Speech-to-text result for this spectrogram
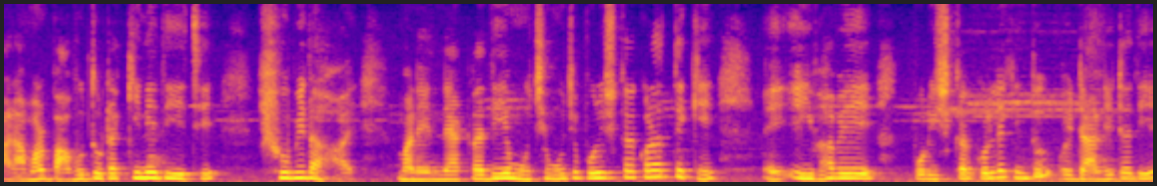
আর আমার বাবু তো ওটা কিনে দিয়েছে। সুবিধা হয়। মানে ন্যাকড়া দিয়ে মুছে মুছে পরিষ্কার করার থেকে এইভাবে পরিষ্কার করলে কিন্তু ওই ডান্ডিটা দিয়ে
